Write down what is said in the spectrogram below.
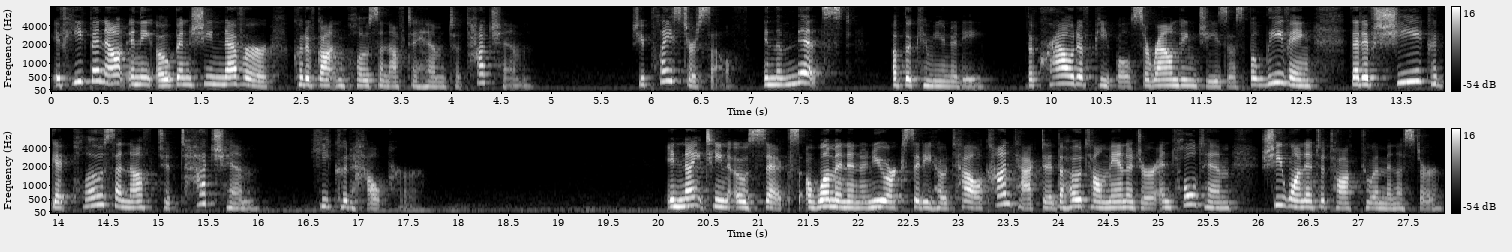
if he'd been out in the open, she never could have gotten close enough to him to touch him. She placed herself in the midst of the community, the crowd of people surrounding Jesus, believing that if she could get close enough to touch him, he could help her. In 1906, a woman in a New York City hotel contacted the hotel manager and told him she wanted to talk to a minister.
